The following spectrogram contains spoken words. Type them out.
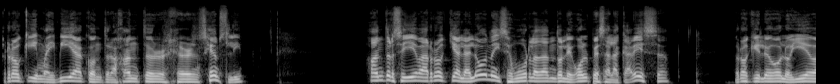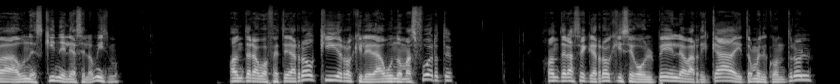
Rocky Maivia contra Hunter Hearns Hemsley. Hunter se lleva a Rocky a la lona y se burla dándole golpes a la cabeza. Rocky luego lo lleva a una esquina y le hace lo mismo. Hunter abofetea a Rocky, Rocky le da uno más fuerte. Hunter hace que Rocky se golpee en la barricada y tome el control.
